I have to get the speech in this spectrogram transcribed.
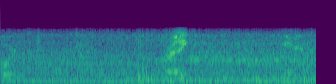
record. Ready? Yeah.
